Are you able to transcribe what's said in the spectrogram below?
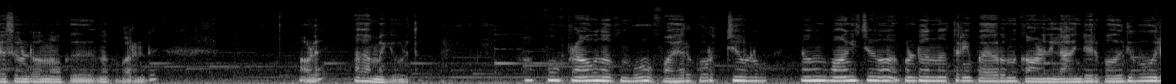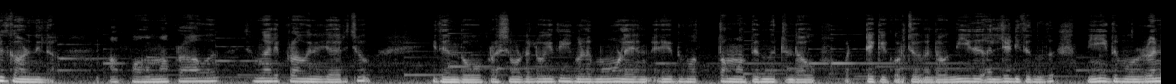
രസമുണ്ടോ നോക്ക് എന്നൊക്കെ പറഞ്ഞിട്ട് അവൾ അത് അമ്മയ്ക്ക് കൊടുത്തു. അപ്പോൾ പ്രാവ് നോക്കുമ്പോൾ പയർ കുറച്ചേ ഉള്ളൂ. ഞാൻ വാങ്ങിച്ച് കൊണ്ടുവന്ന അത്രയും പയറൊന്നും കാണുന്നില്ല. അതിന്റെ ഒരു പകുതി പോലും കാണുന്നില്ല. അപ്പോൾ അമ്മ പ്രാവ് ചങ്ങാലി പ്രാവിന് വിചാരിച്ചു ഇതെന്തോ പ്രശ്നമുണ്ടല്ലോ. ഇത് ഇവൾ മോളെ ഇത് മൊത്തം തിന്നിട്ടുണ്ടാവും. ഒറ്റയ്ക്ക് കുറച്ച് തിന്നിട്ടുണ്ടാവും. നീ ഇത് അല്ലടി തിന്നത്. നീ ഇത് മുഴുവൻ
